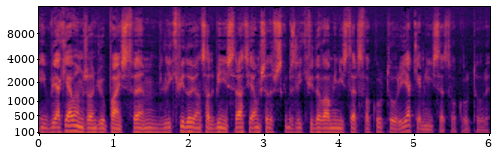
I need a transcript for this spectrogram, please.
i jak ja bym rządził państwem, likwidując administrację, ja bym przede wszystkim zlikwidował Ministerstwo Kultury. Jakie Ministerstwo Kultury?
